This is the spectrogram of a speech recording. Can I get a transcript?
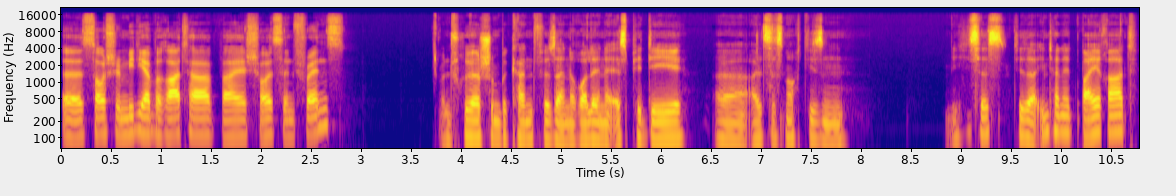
äh, Social Media Berater bei Scholz Friends. Und früher schon bekannt für seine Rolle in der SPD, äh, als es noch diesen, wie hieß es, dieser Internetbeirat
